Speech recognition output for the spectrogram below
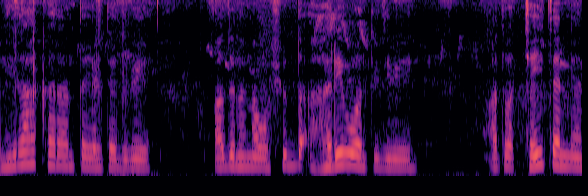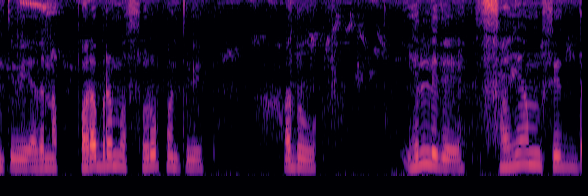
ನಿರಾಕಾರ ಅಂತ ಹೇಳ್ತಾ ಇದ್ದೀವಿ. ಅದನ್ನು ನಾವು ಶುದ್ಧ ಹರಿವು ಅಂತಿದ್ದೀವಿ. ಅಥವಾ ಚೈತನ್ಯ ಅಂತೀವಿ ಅದನ್ನು ಪರಬ್ರಹ್ಮ ಸ್ವರೂಪ ಅಂತೀವಿ ಅದು ಎಲ್ಲಿದೆ? ಸ್ವಯಂ ಸಿದ್ಧ.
